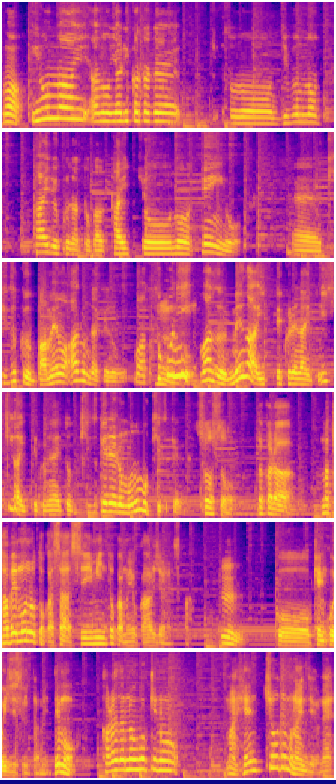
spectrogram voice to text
まあ、いろんなあのやり方でその自分の体力だとか体調の変異を、えー気づく場面はあるんだけど、まあ、そこにまず目がいってくれないと、意識がいってくれないと気づけれるものも気づける。そうそう。だから、まあ、食べ物とかさ、睡眠とかもよくあるじゃないですか。うん、こう、健康維持するために。でも、体の動きの、まあ、変調でもないんだよね。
